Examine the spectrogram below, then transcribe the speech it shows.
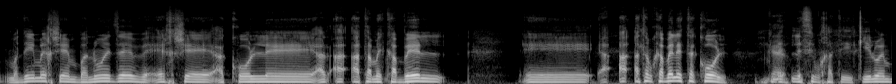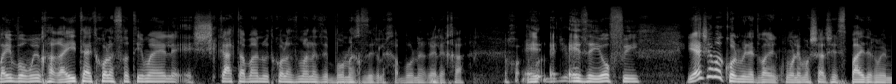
מדהים איך שהם בנו את זה, ואיך שהכל, אה, אה, אתה מקבל, אה, אתה מקבל את הכל, כן. לשמחתי. כאילו, הם באים ואומרים לך, ראית את כל הסרטים האלה, השקעת בנו את כל הזמן הזה, בוא נחזיר לך, בוא נראה לך. נכון, א- נכון, בדיוק. איזה יופי. יש שם כל מיני דברים, כמו למשל שספיידרמן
